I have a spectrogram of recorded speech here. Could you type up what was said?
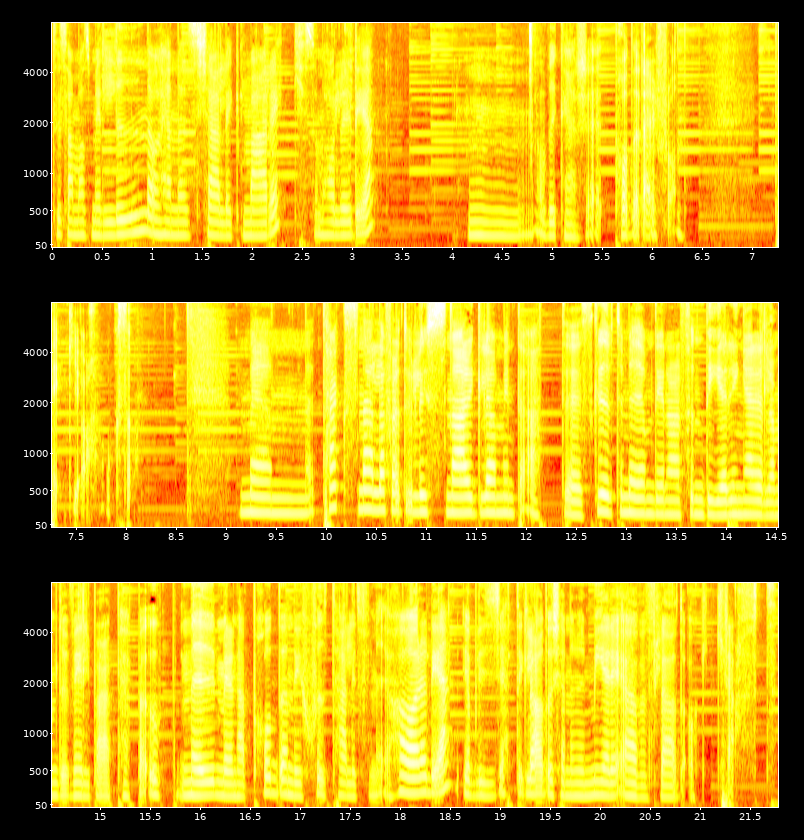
tillsammans med Lin och hennes kärlek Marek som håller i det. Mm, och vi kanske poddar därifrån, tänker jag också. Men tack snälla för att du lyssnar. Glöm inte att eh, skriva till mig om det är några funderingar eller om du vill bara peppa upp mig med den här podden. Det är skithärligt för mig att höra det. Jag blir jätteglad och känner mig mer i överflöd och kraft.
